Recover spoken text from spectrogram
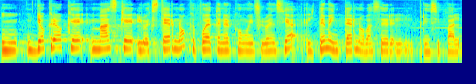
Mm, yo creo que más que lo externo que puede tener como influencia, el tema interno va a ser el principal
